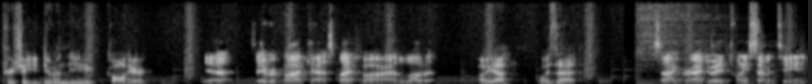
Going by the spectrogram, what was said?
Appreciate you doing the call here. Yeah, favorite podcast by far. I love it. Oh yeah. Why's that? So I graduated 2017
